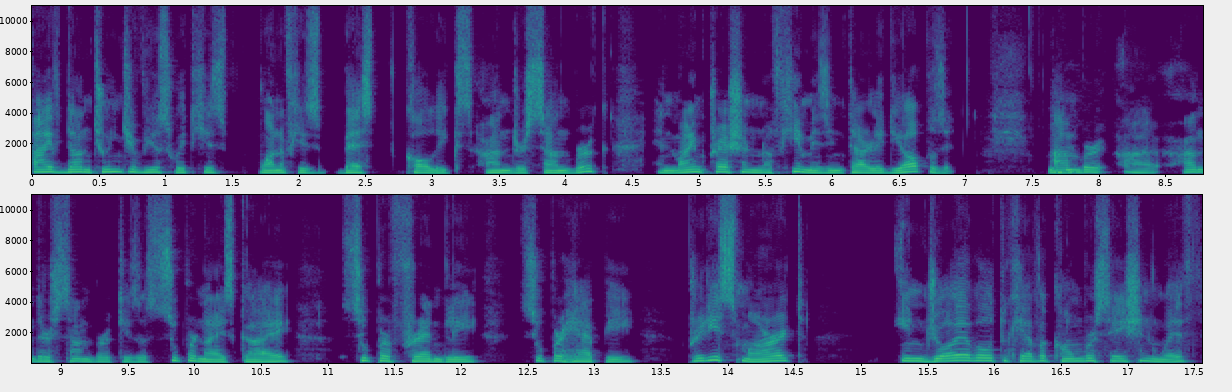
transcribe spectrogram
I've done two interviews with his one of his best colleagues, Anders Sandberg, and my impression of him is entirely the opposite. Mm-hmm. Amber, uh, Anders Sandberg is a super nice guy, super friendly, super happy, pretty smart, enjoyable to have a conversation with.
